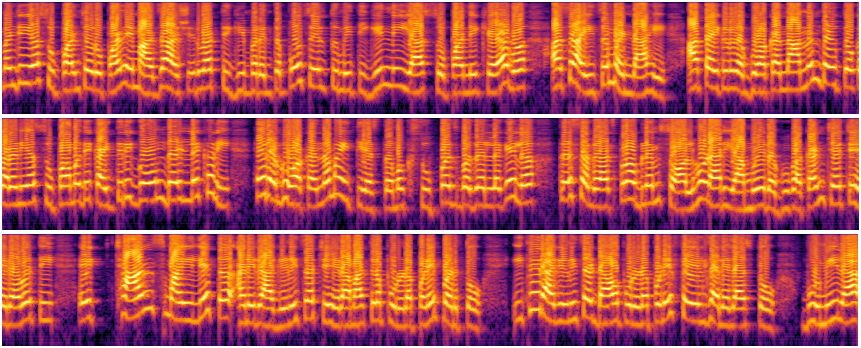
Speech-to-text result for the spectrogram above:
म्हणजे या सुपांच्या रूपाने माझा आशीर्वाद तिघीपर्यंत पोहोचेल. तुम्ही तिघींनी या सुपाने खेळावं असं आईचं म्हणणं आहे. आता इकडे रघुवाकांना आनंद होतो कारण या सुपामध्ये काहीतरी गोम दडले खरी. हे रघुवाकांना माहिती असतं. मग सुपच बदललं गेलं तर सगळाच प्रॉब्लेम सॉल्व्ह होणार. यामुळे रघुकाकांच्या चेहऱ्यावरती एक छान स्माईल येतं आणि रागिणीचा चेहरा मात्र पूर्णपणे पडतो. इथे रागिणीचा डाव पूर्णपणे फेल झालेला असतो. भूमीला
